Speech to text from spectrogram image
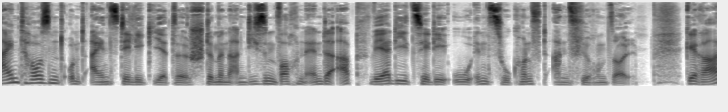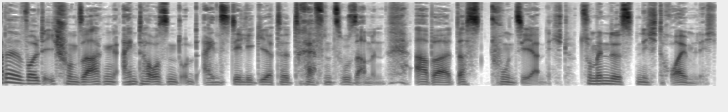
1001 Delegierte stimmen an diesem Wochenende ab, wer die CDU in Zukunft anführen soll. Gerade wollte ich schon sagen, 1001 Delegierte treffen zusammen. Aber das tun sie ja nicht. Zumindest nicht räumlich.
